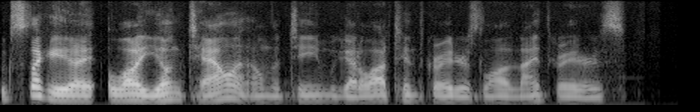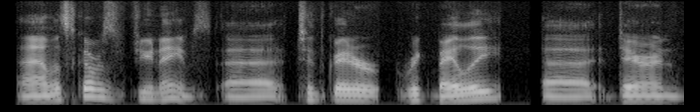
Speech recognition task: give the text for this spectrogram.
looks like a, a, lot of young talent on the team. We got a lot of tenth graders, a lot of ninth graders. Um, let's cover a few names. Uh, tenth grader Rick Bailey, uh, Darren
